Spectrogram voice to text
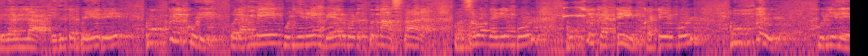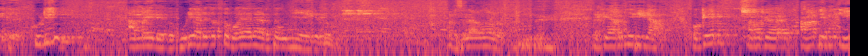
ഇതല്ല ഇതിന്റെ പേര് പുക്കിൽ കുഴി. ഒരു അമ്മയും കുഞ്ഞിനെയും വേർപെടുത്തുന്ന ആസ്ഥാനം. പ്രസവം കഴിയുമ്പോൾ പുക്കിൽ കട്ട് ചെയ്യും. കട്ട് ചെയ്യുമ്പോൾ പുക്കിൽ കുഞ്ഞിലേക്ക്. കുടി അമ്മയിലേക്ക് കുടി അടുക്കത്ത് പോയാൽ അടുത്ത കുഞ്ഞ് ചെയ്യുന്നു മനസ്സിലാവുന്നുണ്ടോ? ഇതൊക്കെ അറിഞ്ഞിരിക്കണം. ഓക്കെ നമുക്ക് ആദ്യം ഈ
